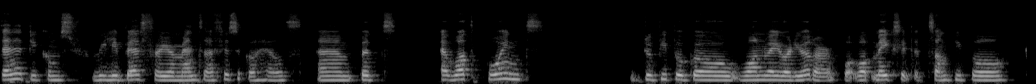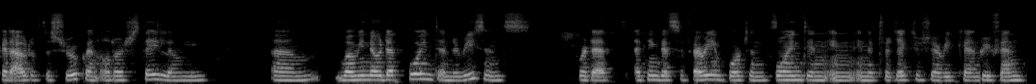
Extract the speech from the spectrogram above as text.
then it becomes really bad for your mental and physical health. Um, but at what point do people go one way or the other? What what makes it that some people get out of the circle and others stay lonely? Um, when we know that point and the reasons for that, I think that's a very important point in in in the trajectory where we can prevent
